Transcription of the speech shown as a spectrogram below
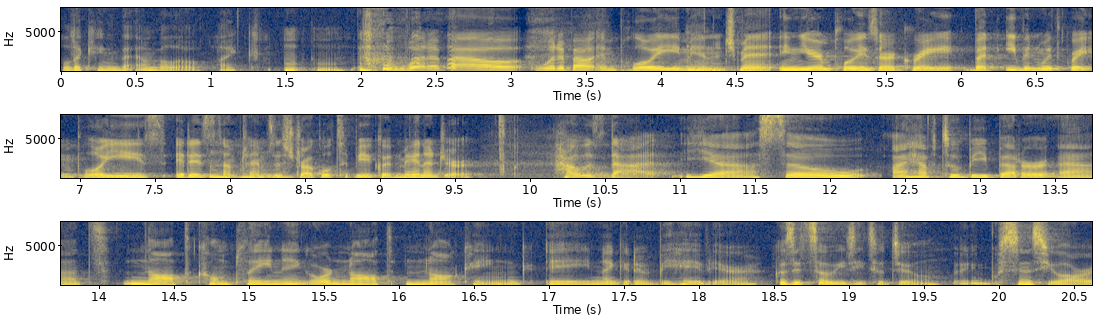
licking the envelope, like, what about what about employee management? And your employees are great, but even with great employees, it is sometimes a struggle to be a good manager. How is that? Yeah, so I have to be better at not complaining or not knocking a negative behavior because it's so easy to do. Since you are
